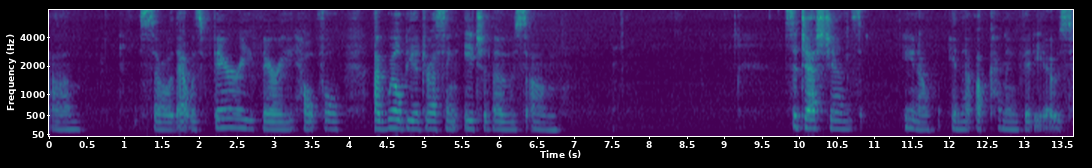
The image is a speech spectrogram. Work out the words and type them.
Um, so that was very, very helpful. I will be addressing each of those um, suggestions, you know, in the upcoming videos.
